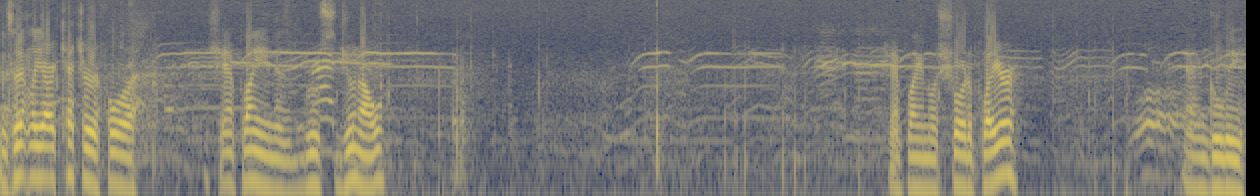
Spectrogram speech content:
Incidentally, our catcher for Champlain is Bruce Juno. Champlain was short a player, and Gooley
